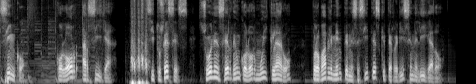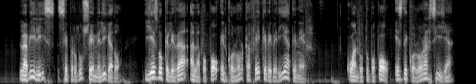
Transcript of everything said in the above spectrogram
5. Color arcilla. Si tus heces suelen ser de un color muy claro, probablemente necesites que te revisen el hígado. La bilis se produce en el hígado y es lo que le da a la popó el color café que debería tener. Cuando tu popó es de color arcilla,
